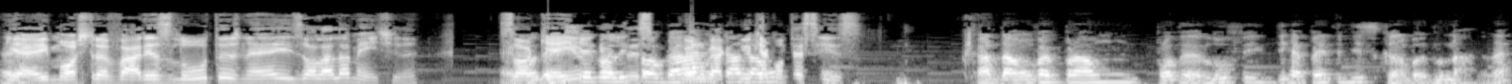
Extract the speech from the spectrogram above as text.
E É. aí mostra várias lutas, né, isoladamente, né? É, Só que aí chega ali nesse Togar, lugar que, cada que um- acontece isso. Cada um vai pra um. Pronto, é, Luffy de repente descamba, do nada, né?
